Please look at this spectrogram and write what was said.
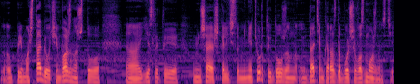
э, при масштабе очень важно, что если ты уменьшаешь количество миниатюр, ты должен дать им гораздо больше возможностей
